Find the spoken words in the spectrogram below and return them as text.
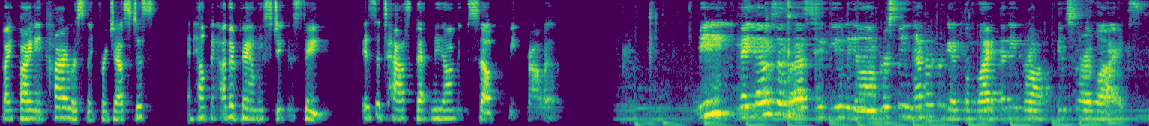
by fighting tirelessly for justice and helping other families do the same. It's a task that Leon himself will be proud of. May those of us who view Leon personally never forget the light that he brought into our lives.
